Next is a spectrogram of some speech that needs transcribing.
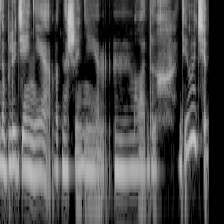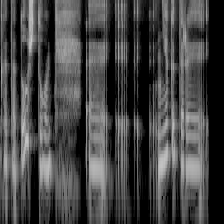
наблюдение в отношении молодых девочек это то, что э, некоторые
